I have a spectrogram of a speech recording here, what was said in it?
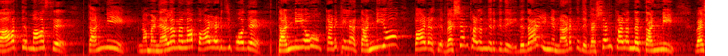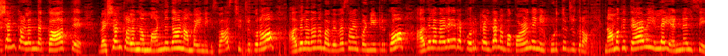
காத்து மாசு. தண்ணி நம்ம நிலமெல்லாம் பாழடைஞ்சு போகுது. தண்ணியும் கிடைக்கல. தண்ணியும் பாழ விஷம் கலந்து இருக்குது இதுதான் இங்க நடக்குது. விஷம் கலந்த தண்ணி விஷம் கலந்த காத்து விஷம் கலந்த மண்ணு தான் நம்ம இன்னைக்கு சுவாசிச்சுட்டு இருக்கிறோம். அதுல தான் நம்ம விவசாயம் பண்ணிட்டு இருக்கோம். அதுல விளையிற பொருட்கள் தான் நம்ம குழந்தைங்களுக்கு கொடுத்துட்டு இருக்கிறோம். நமக்கு தேவையில்லை என்எல்சி.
